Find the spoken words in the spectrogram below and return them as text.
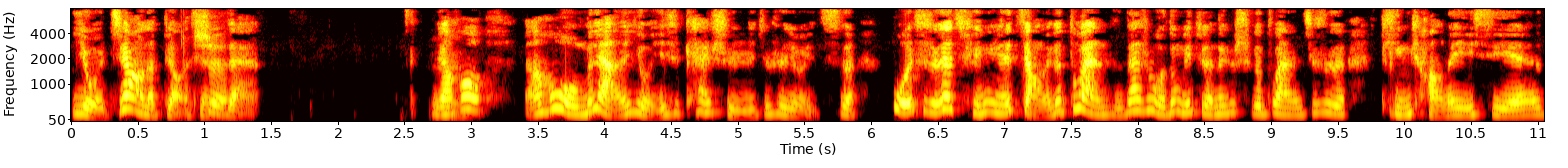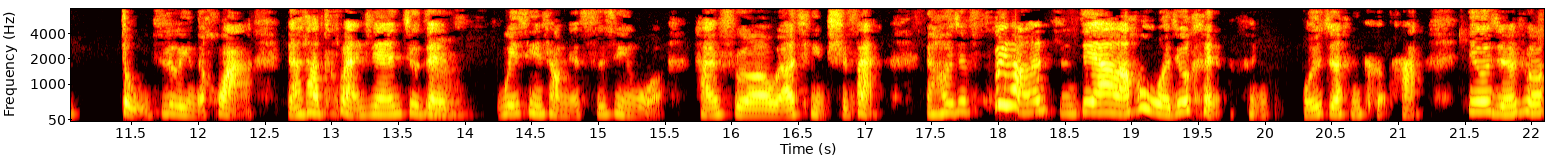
有这样的表现在。然后，然后我们俩的友谊是开始于，就是有一次，我只是在群里面讲了一个段子，但是我都没觉得那个是个段子，就是平常的一些抖机灵的话。然后他突然之间就在微信上面私信我，他说我要请你吃饭，然后就非常的直接啊。然后我就很很，我就觉得很可怕，因为我觉得说。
